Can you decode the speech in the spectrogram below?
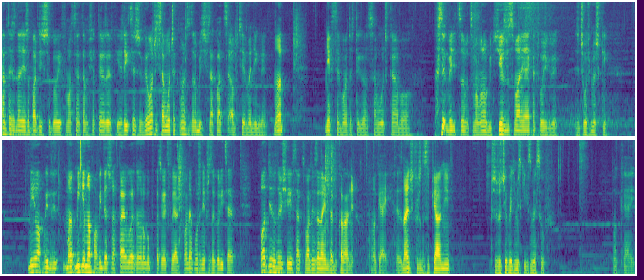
Tam też znajdziesz bardziej szczegółowe informacje na temat świata rozrywki. Jeżeli chcesz wyłączyć samouczek, możesz zrobić w zakładce opcje w menu gry. No, nie chcę wyłączać tego samouczka, bo chcę wiedzieć, co, co mam robić. Jezus Maria, jaka czułość gry. Czułość myszki. Minimapa, wid- ma- minimapa widoczna w prawym górnym rogu pokazuje twoje aktualne położenie przez okolicę. Pod nią znajduje się aktualnych zadań do wykonania. Okej. Znajdź klucz do sypialni przy rzuciu wiedźmińskich zmysłów. Okej.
